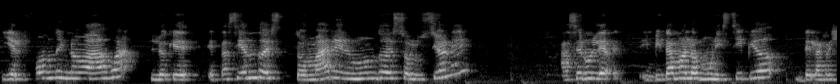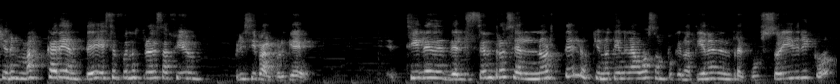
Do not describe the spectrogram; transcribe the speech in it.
y el Fondo Innova Agua lo que está haciendo es tomar el mundo de soluciones, hacer un, invitamos a los municipios de las regiones más carentes, ese fue nuestro desafío principal, porque Chile desde el centro hacia el norte, los que no tienen agua son porque no tienen el recurso hídrico,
